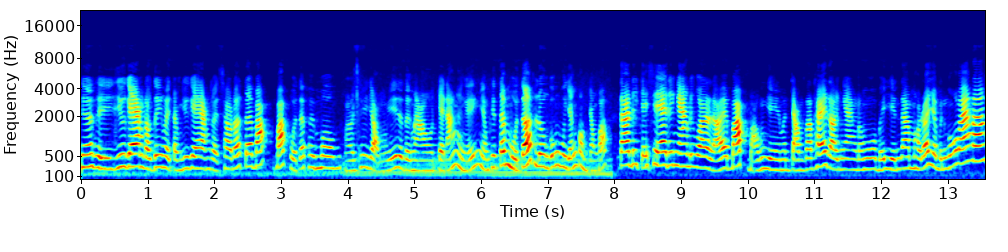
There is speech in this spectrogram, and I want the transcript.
Thì dưa gan đầu tiên là trồng dưa gan, rồi sau đó tới bắp, bắp rồi tới phê môn. Rồi khi dòng với từ nào trời nắng thì nghỉ, dòng khi tới mùa Tết luôn cũng vẫn còn trồng bắp. Ta đi chạy xe đi ngang đi qua lại bắp bọng gì mình trồng ta thấy rồi ngang ta mua bị gì người ta hồi đó giờ mình cũng có bán đó.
